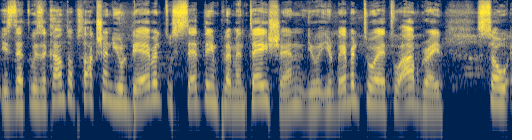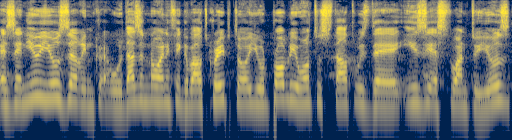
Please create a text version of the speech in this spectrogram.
is that with account abstraction, you'll be able to set the implementation, you, will be able to, uh, to upgrade. So as a new user in, who doesn't know anything about crypto, you'll probably want to start with the easiest one to use.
